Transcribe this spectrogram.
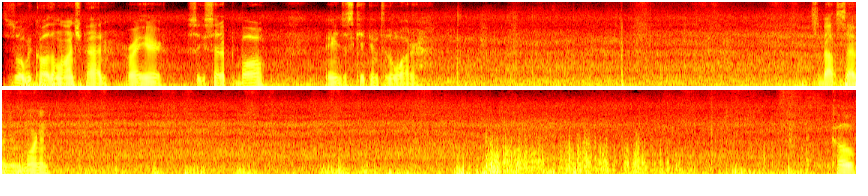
This is what we call the launch pad right here. So you set up the ball and just kick into the water. It's about 7 in the morning. Cove.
